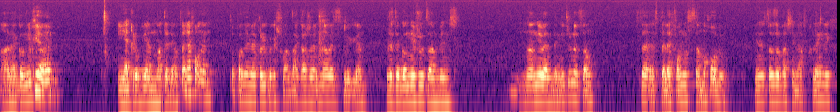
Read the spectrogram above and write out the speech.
ale go nie wziąłem. I jak robiłem materiał telefonem, to potem jakoś wyszła taka, że nawet stwierdziłem, że tego nie wrzucam, więc no nie będę nic wrzucał z, te, z telefonu, z samochodu. Więc do zobaczenia w kolejnych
